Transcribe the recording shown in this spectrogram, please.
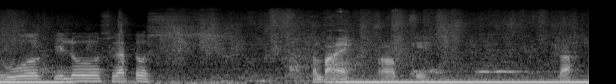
Dua kilo seratus. Nampak eh? Okey. Dah.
